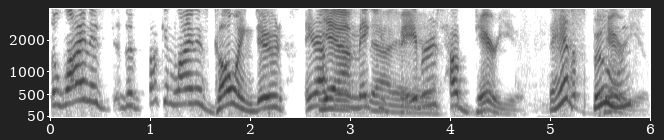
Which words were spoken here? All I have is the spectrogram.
the line is the fucking line is going, dude. And you're asking yeah, to make yeah, you favors. How dare you? They have How spoons.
